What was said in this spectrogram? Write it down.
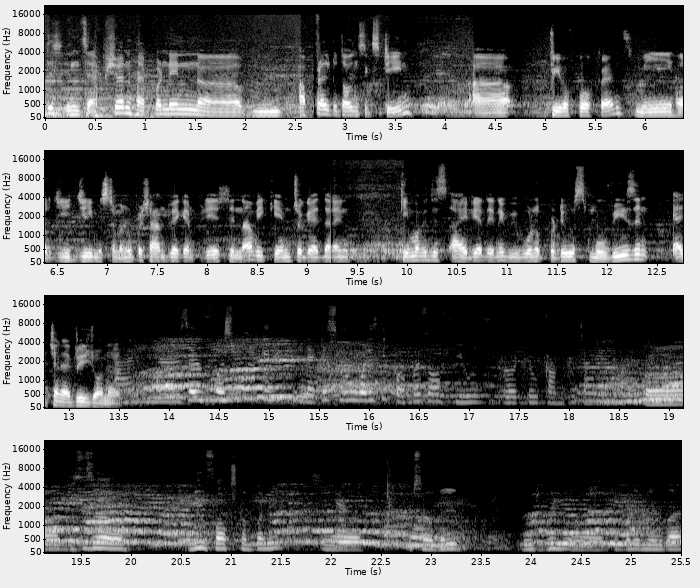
this inception happened in uh, April 2016. Uh, we were four friends, me, Harjeet ji, Mr. Manu Prashant Vik and Priyesh Sinha. We came together and came up with this idea that we want to produce movies in each and every genre. Uh, so first of all, can you let us know what is the purpose of you uh, to come to China? Uh, this is a Blue Fox company. Uh, it's a very beautiful uh, company made by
